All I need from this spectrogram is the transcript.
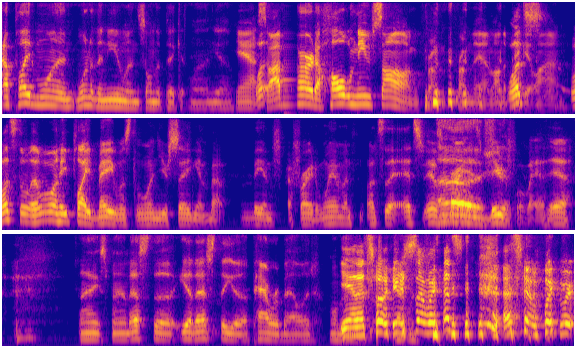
I played one one of the new ones on the picket line. Yeah. Yeah. What? So I've heard a whole new song from from them on the picket line. What's the, the one he played me was the one you're singing about being afraid of women. What's that? It's it's oh, great. It's beautiful, man. Yeah. Nice man. That's the yeah. That's the uh, power ballad. yeah, that's what he was saying. That's that's what we were.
